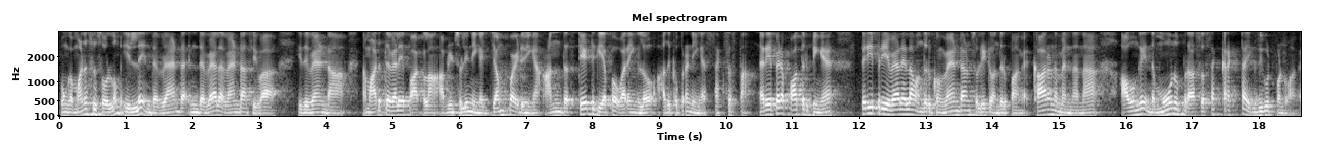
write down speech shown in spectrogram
உங்கள் மனசு சொல்லும் இல்லை இந்த வேண்டாம் இந்த வேலை வேண்டாம். வேண்டாம் சிவா இது வேண்டாம். நம்ம அடுத்த வேலையை பார்க்கலாம் அப்படின்னு சொல்லி நீங்கள் ஜம்ப் ஆகிடுவீங்க அந்த ஸ்டேட்டுக்கு எப்போ வரீங்களோ அதுக்கப்புறம் நீங்கள் சக்ஸஸ் தான். நிறைய பேரை பார்த்துருப்பீங்க. பெரிய பெரிய வேலையெல்லாம் வந்திருக்கும். வேண்டான்னு சொல்லிட்டு வந்திருப்பாங்க. காரணம் என்னென்னா அவங்க இந்த மூணு ப்ராசஸை கரெக்டாக எக்ஸிக்யூட் பண்ணுவாங்க.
